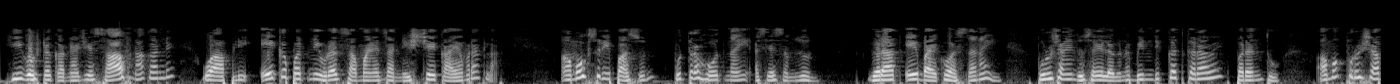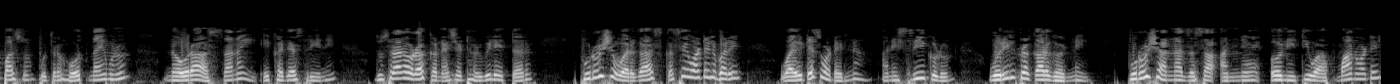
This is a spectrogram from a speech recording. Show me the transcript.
ही गोष्ट करण्याचे साफ नाकारले व आपली एकपत्नी व्रत सामान्याचा निश्चय कायम राखला. अमुक स्त्रीपासून पुत्र होत नाही असे समजून घरात ए बायको असतानाही पुरुषांनी दुसरे लग्न बिनदिक्कत करावे परंतु अमुक पुरुषापासून पुत्र होत नाही म्हणून नवरा असतानाही एखाद्या स्त्रीने दुसरा नवरा करण्याचे ठरविले तर पुरुष वर्गास कसे वाटेल बरे? वाईटच वाटेल ना? आणि स्त्रीकडून वरील प्रकार घडणे पुरुषांना जसा अन्याय अनिती व अपमान वाटेल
